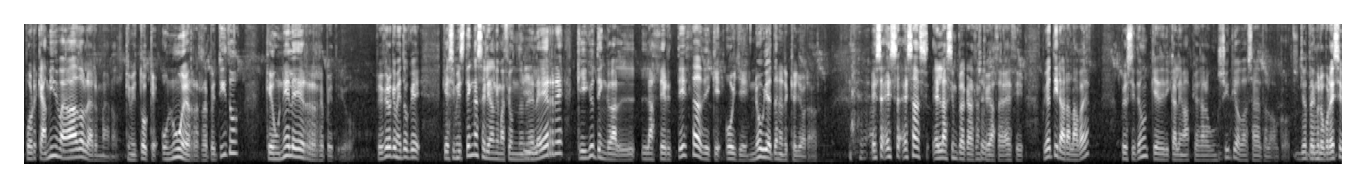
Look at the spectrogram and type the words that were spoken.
porque a mí me va a doler menos que me toque un UR repetido que un LR repetido. Prefiero que me toque, que si me tenga salir la animación de un LR, que yo tenga la certeza de que, oye, no voy a tener que llorar. Esa, esa, esa es la simple aclaración Sí. que voy a hacer. Es decir, voy a tirar a la vez, pero si tengo que dedicarle más piedra a algún sitio, va a ser el de los Gods. Yo tengo- pero por ese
